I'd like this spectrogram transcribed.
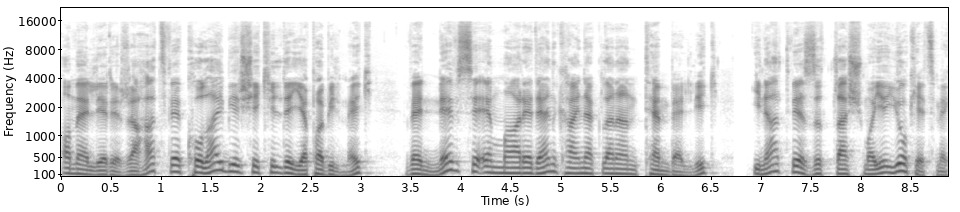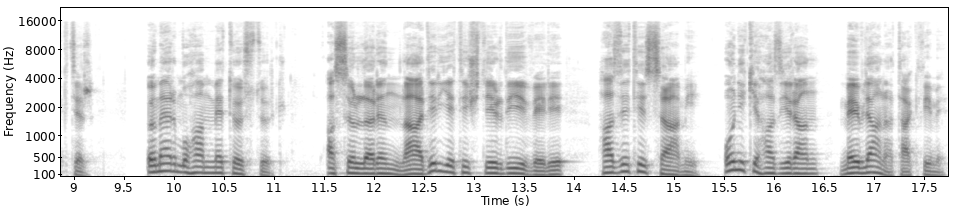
amelleri rahat ve kolay bir şekilde yapabilmek ve nefse emmareden kaynaklanan tembellik, inat ve zıtlaşmayı yok etmektir. Ömer Muhammed Öztürk, asırların nadir yetiştirdiği veli Hazreti Sami, 12 Haziran Mevlana takvimi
